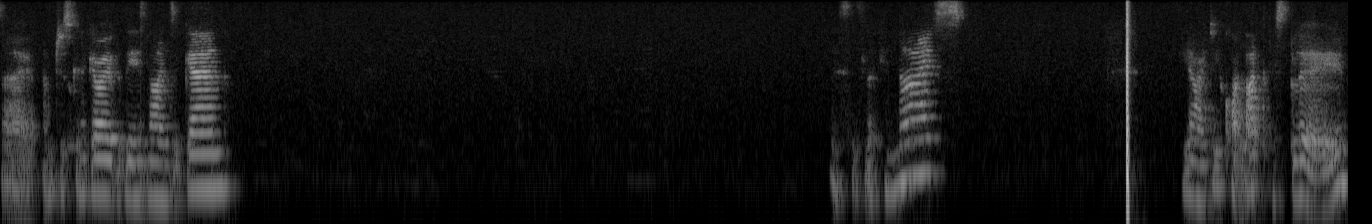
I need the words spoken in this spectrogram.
So I'm just going to go over these lines again. This is looking nice. Yeah, I do quite like this blue.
